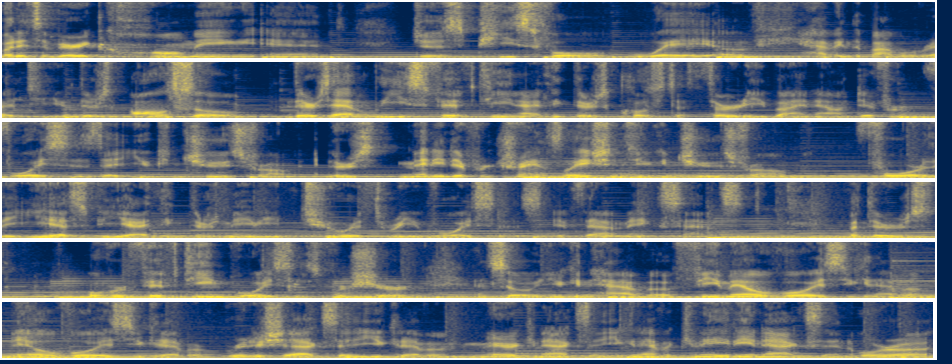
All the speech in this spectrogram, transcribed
But it's a very calming and just peaceful way of having the Bible read to you. There's also there's at least 15, I think there's close to 30 by now, different voices that you can choose from. There's many different translations you can choose from. For the ESV, I think there's maybe two or three voices, if that makes sense. But there's over 15 voices for sure. And so you can have a female voice, you can have a male voice, you can have a British accent, you can have an American accent, you can have a Canadian accent, or a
